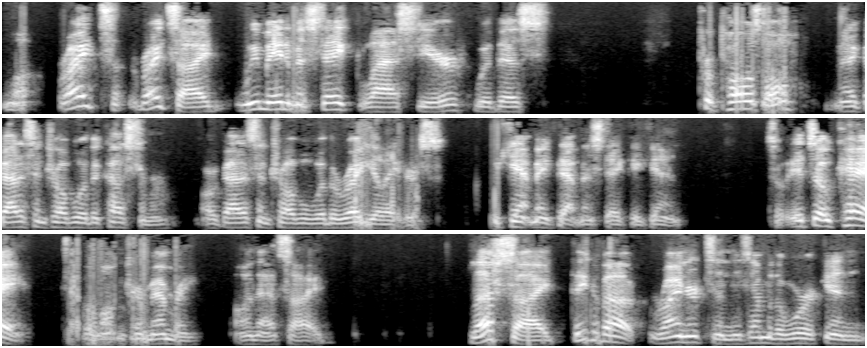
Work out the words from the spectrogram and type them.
Well, right, right side, we made a mistake last year with this proposal, and it got us in trouble with the customer or got us in trouble with the regulators. We can't make that mistake again. So it's okay to have a long term memory on that side. Left side, think about Reinertsen and some of the work in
